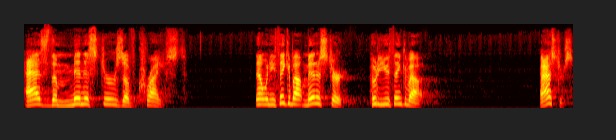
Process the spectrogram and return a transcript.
as the ministers of Christ. Now, when you think about minister, who do you think about? Pastors.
